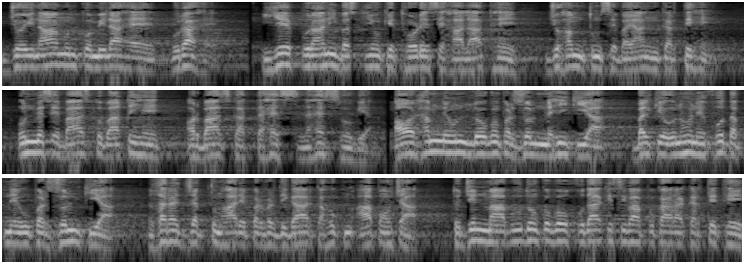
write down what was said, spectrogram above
جو انعام ان کو ملا ہے برا ہے۔ یہ پرانی بستیوں کے تھوڑے سے حالات ہیں جو ہم تم سے بیان کرتے ہیں۔ ان میں سے بعض تو باقی ہیں اور بعض کا تہس نہس ہو گیا۔ اور ہم نے ان لوگوں پر ظلم نہیں کیا، بلکہ انہوں نے خود اپنے اوپر ظلم کیا۔ غرض جب تمہارے پروردگار کا حکم آ پہنچا، تو جن معبودوں کو وہ خدا کے سوا پکارا کرتے تھے،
